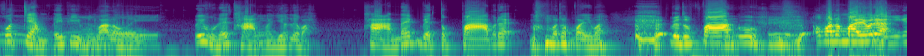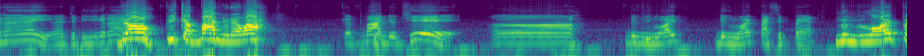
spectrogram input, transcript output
โคตรแจ่มเอ้ยพี่ผมว่าเราเอ้ยผมได้ถ่านมาเยอะเลยว่ะถ่านได้เบ็ดตกปลามาด้วยมามาทำไมวะเบ็ดตกปลากูเอามาทำไมวะเนี่ยดีก็ได้มันอาจจะดีก็ได้เดี๋ยวพี่กัดบ้านอยู่ไหนวะกันบ้านอยู่ที่เอ่อหนึ่งร้อยหนึ่งร้อยแปดสิบแปดหนึ่งร้อยแป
